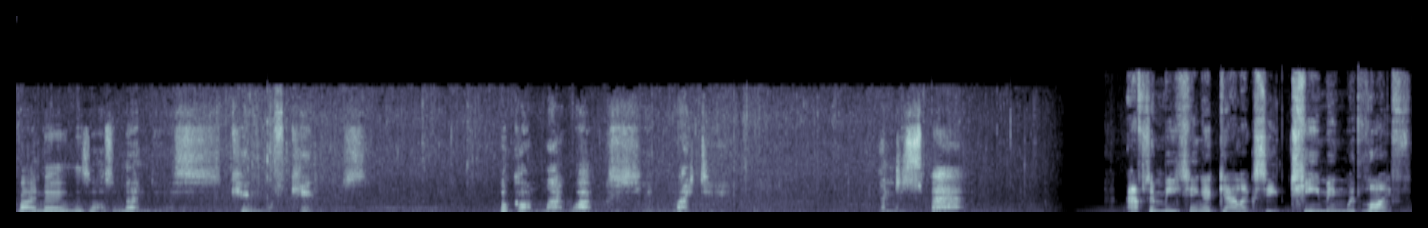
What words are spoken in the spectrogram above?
My name is Ozymandias, King of Kings. Look on my works, ye mighty, and despair. After meeting a galaxy teeming with life,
